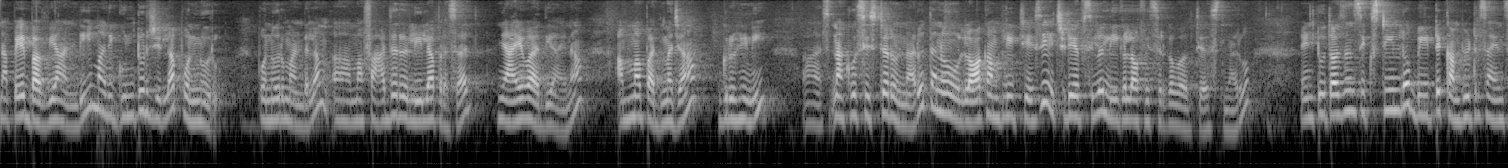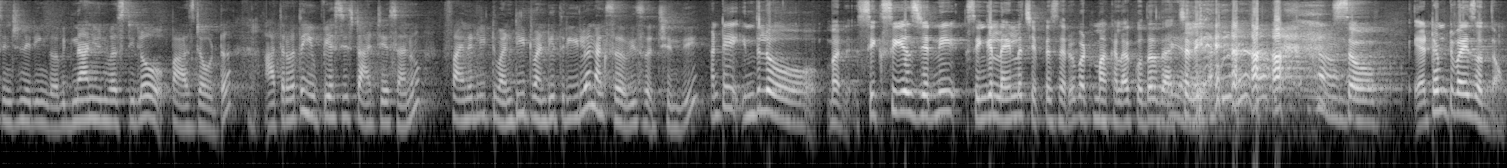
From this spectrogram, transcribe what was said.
నా పేరు భవ్య అండి. మాది గుంటూరు జిల్లా పొన్నూరు. పొన్నూరు మండలం. మా ఫాదర్ లీలా ప్రసాద్ న్యాయవాది ఆయన అమ్మ పద్మజ గృహిణి. నాకు సిస్టర్ ఉన్నారు. తను లా కంప్లీట్ చేసి హెచ్డిఎఫ్సిలో లీగల్ ఆఫీసర్గా వర్క్ చేస్తున్నారు. నేను టూ థౌజండ్ సిక్స్టీన్లో BTech computer science engineering Vignan యూనివర్సిటీలో పాస్డ్ అవుట్ ఆ తర్వాత యూపీఎస్సీ స్టార్ట్ చేశాను. ఫైనల్లీ ట్వంటీ ట్వంటీ త్రీలో నాకు సర్వీస్ వచ్చింది. అంటే ఇందులో మరి సిక్స్ ఇయర్స్ జర్నీ సింగిల్ లైన్లో చెప్పేశారు బట్ మాకు అలా కుదరదు యాక్చువల్లీ సో అటెంప్ట్ వైజ్ వద్దాం.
